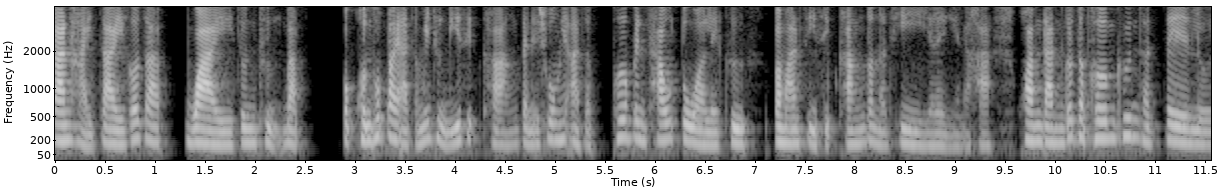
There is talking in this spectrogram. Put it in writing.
การหายใจก็จะไวจนถึงแบบ ปกคนทั่วไปอาจจะไม่ถึง 20 ครั้ง แต่ในช่วงนี้อาจจะเพิ่มเป็นเท่าตัวเลยคือประมาณ 40 ครั้งต่อนาทีอะไรอย่างเงี้ยนะคะ ความดันก็จะเพิ่มขึ้นชัดเจนเลย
